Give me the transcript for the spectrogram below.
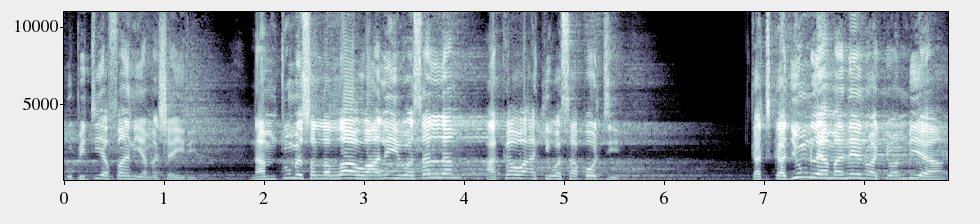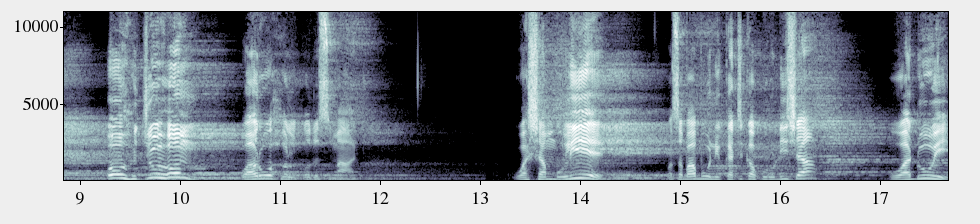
kupitia fani ya mashairi. Na mtume sallallahu alaihi wasallam akawa akiwasapoti. Katika jumla ya maneno akiwaambia uhjuhum wa ruhul qudus ma'aki washambulie kwa sababu ni katika kurudisha wadui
